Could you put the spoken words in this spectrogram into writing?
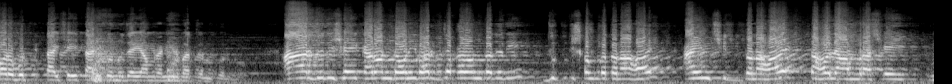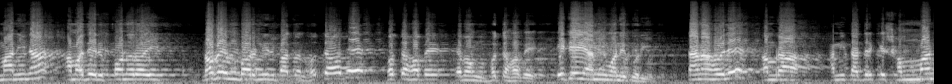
পরবর্তী তাই সেই তারিখ অনুযায়ী আমরা নির্বাচন করব। আর যদি সেই কারণটা অনিবার্য কারণটা যদি যুক্তিসঙ্গত না হয়, আইন সিদ্ধ না হয়, তাহলে আমরা সেই মানি না। আমাদের পনেরোই নভেম্বর নির্বাচন হতে হবে হতে হবে এবং হতে হবে। এটাই আমি মনে করি। তা না হলে আমরা, আমি তাদেরকে সম্মান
